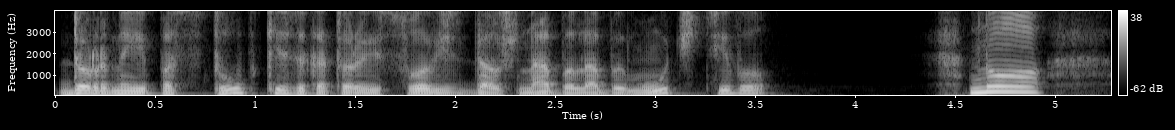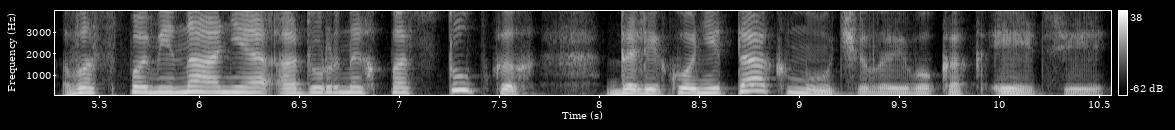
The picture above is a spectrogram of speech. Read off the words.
дурные поступки, за которые совесть должна была бы мучить его. Но воспоминания о дурных поступках далеко не так мучило его, как эти,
